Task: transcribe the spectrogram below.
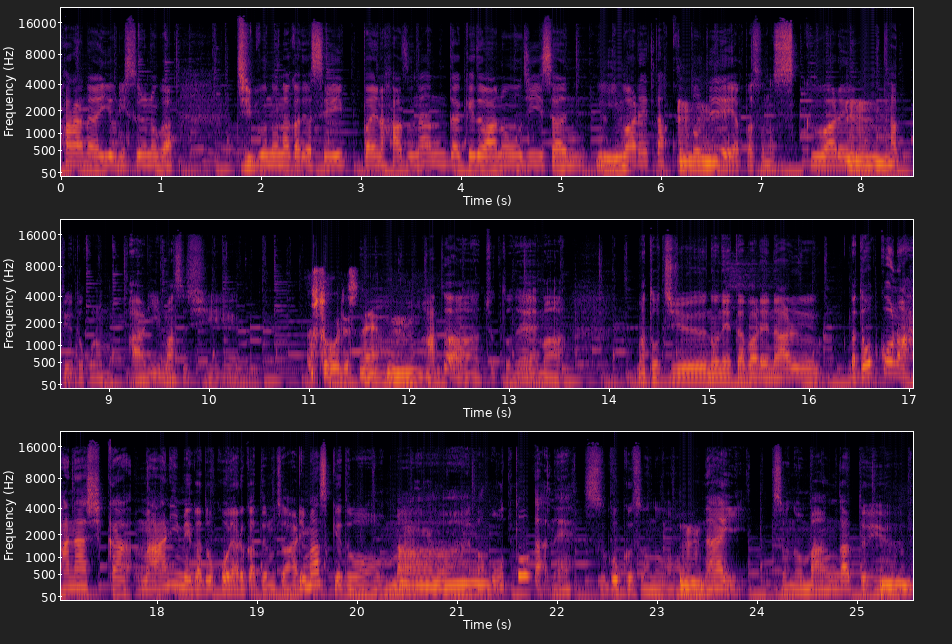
張らないようにするのが自分の中では精一杯のはずなんだけどあのおじいさんに言われたことうんでやっぱその救われたっていうところもありますし、そうですね。ううんん。あとはちょっとね、まあ、まあ途中のネタバレになる、まあ、どこの話か、まあ、アニメがどこをやるかっていうのもちょっとありますけどまうん。あやっぱ音がねすごくその、うん。ないその漫画という、うん。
